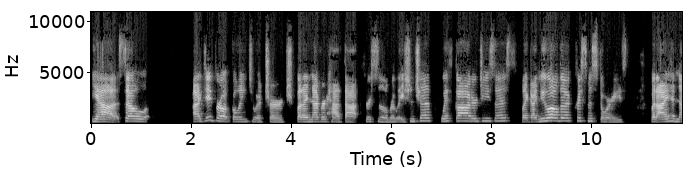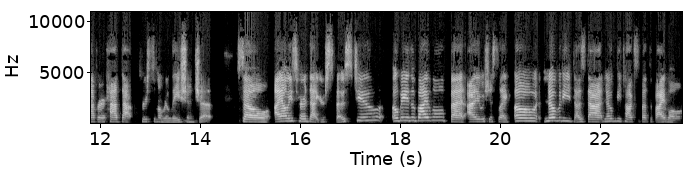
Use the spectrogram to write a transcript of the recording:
Yeah. So I did grow up going to a church, but I never had that personal relationship with God or Jesus. Like I knew all the Christmas stories, but I had never had that personal relationship. So I always heard that you're supposed to obey the Bible, but I was just like, oh, nobody does that. Nobody talks about the Bible.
